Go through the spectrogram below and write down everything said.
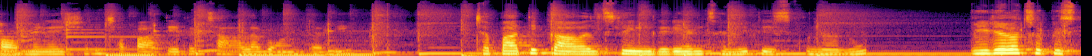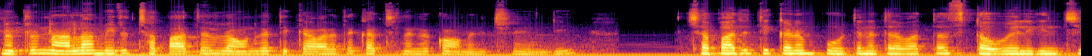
కాంబినేషన్ చపాతీ అయితే చాలా బాగుంటుంది. చపాతీకి కావాల్సిన ఇంగ్రీడియంట్స్ అన్ని తీసుకున్నాను. వీడియోలో చూపిస్తున్నట్లు నాలా మీరు చపాతీలు రౌండ్గా తిక్కావారైతే ఖచ్చితంగా కామెంట్ చేయండి. చపాతీ తిక్కడం పూర్తయిన తర్వాత స్టవ్ వెలిగించి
